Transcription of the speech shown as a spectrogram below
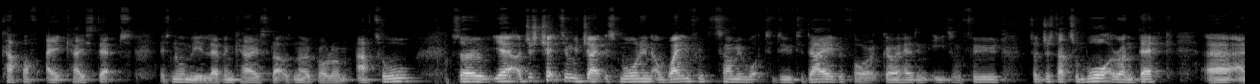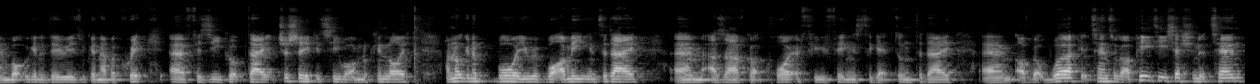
cap off 8k steps. It's normally 11k, so that was no problem at all. So yeah, I just checked in with Jake this morning. I'm waiting for him to tell me what to do today before I go ahead and eat some food. So I just had some water on deck. Uh, and what we're going to do is we're going to have a quick uh, physique update just so you can see what I'm looking like. I'm not going to bore you with what I'm eating today um, as I've got quite a few things to get done today. Um, I've got work at 10, so I've got a PT session at 10.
